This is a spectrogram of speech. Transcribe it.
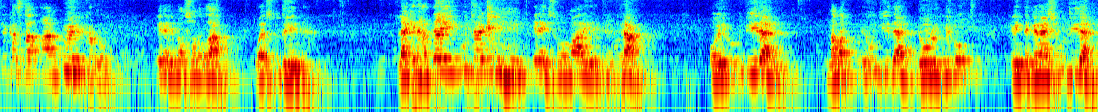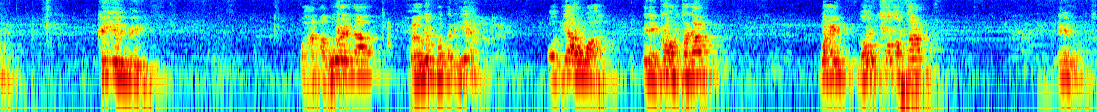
si kasta aan u heli karno inay noo soo noqdaan waa isku dayeynaa. Laakiin hadday u taagan yihiin inay soomaaliya tirtiraan oo ay u diidaan nabad ay u diidaan dowladnimo ay deganaansho u diidaan ka yeeli mayno waxaan abuuraynaa xoogag wadaniyiina oo diyaar u ah noqoto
